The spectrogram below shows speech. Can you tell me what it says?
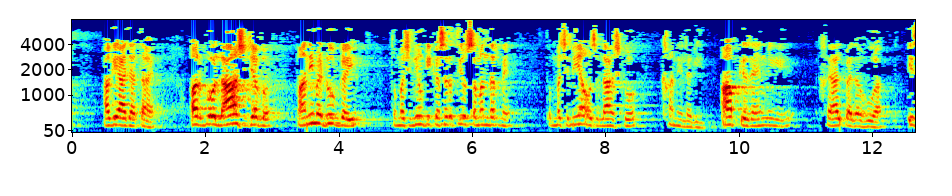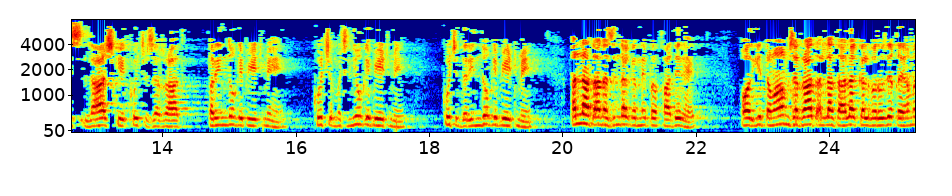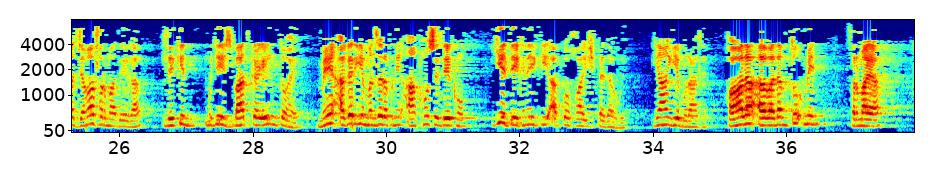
آگے آ جاتا ہے۔ اور وہ لاش جب پانی میں ڈوب گئی تو مچھلیوں کی کثرت تھی اس سمندر میں، تو مچھلیاں اس لاش کو کھانے لگی آپ کے ذہن میں یہ خیال پیدا ہوا، اس لاش کے کچھ ذرات پرندوں کے پیٹ میں ہیں، کچھ مچھلیوں کے پیٹ میں، کچھ درندوں کے پیٹ میں۔ اللہ تعالیٰ زندہ کرنے پر قادر ہے اور یہ تمام ذرات اللہ تعالیٰ کل بروز قیامت جمع فرما دے گا۔ لیکن مجھے اس بات کا علم تو ہے۔ میں اگر یہ منظر اپنی آنکھوں سے دیکھوں یہ دیکھنے کی آپ کو خواہش پیدا ہوئی۔ یہاں یہ مراد ہے۔ خالہ اولم تو فرمایا،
